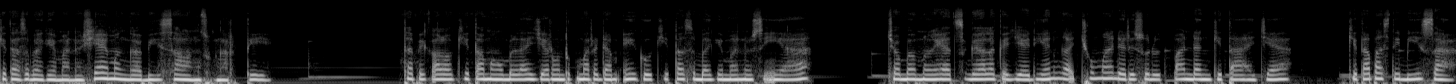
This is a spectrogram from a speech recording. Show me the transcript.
Kita sebagai manusia emang gak bisa langsung ngerti tapi kalau kita mau belajar untuk meredam ego kita sebagai manusia, coba melihat segala kejadian gak cuma dari sudut pandang kita aja, kita pasti bisa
